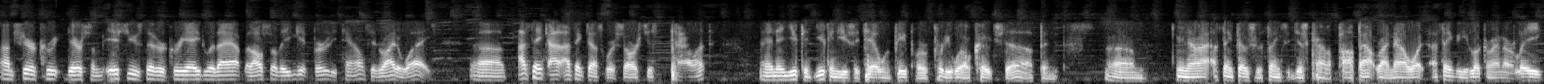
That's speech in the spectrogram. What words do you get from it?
I'm sure cre- there's some issues that are created with that, but also they can get pretty talented right away uh, I think I, I think that's where it starts, just talent, and then you can you can usually tell when people are pretty well coached up, and um, you know I, I think those are the things that just kind of pop out right now. What I think when you look around our league,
